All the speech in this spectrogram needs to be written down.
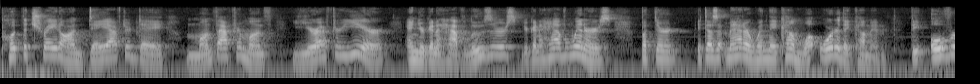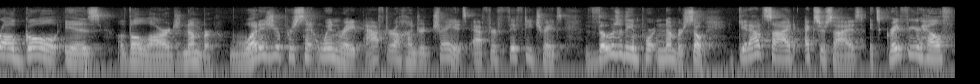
Put the trade on day after day, month after month. Year after year, and you're gonna have losers, you're gonna have winners, but it doesn't matter when they come, what order they come in. The overall goal is the large number. What is your percent win rate after 100 trades, after 50 trades? Those are the important numbers. So get outside, exercise. It's great for your health.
